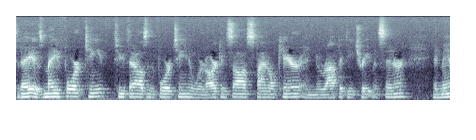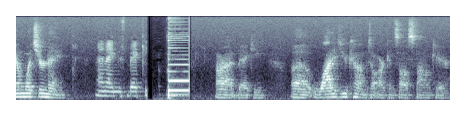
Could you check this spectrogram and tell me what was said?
Today is May 14th, 2014, and we're at Arkansas Spinal Care and Neuropathy Treatment Center. And ma'am, what's your name? My name is Becky. All right, Becky. Uh, why did you come to Arkansas Spinal Care?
